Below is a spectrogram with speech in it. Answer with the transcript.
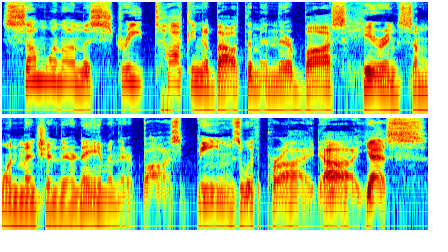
someone on the street talking about them and their boss hearing someone mention their name and their boss beams with pride. Ah, yes,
